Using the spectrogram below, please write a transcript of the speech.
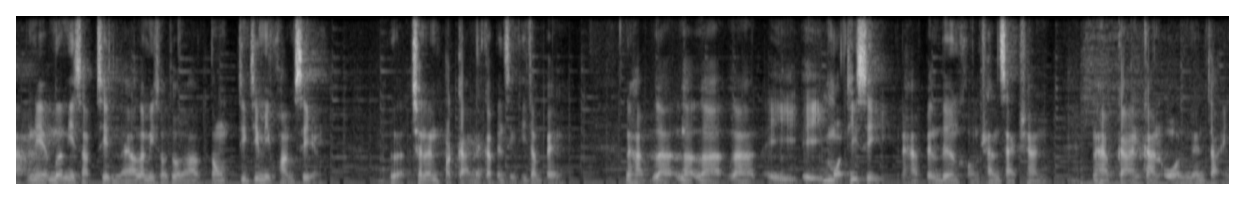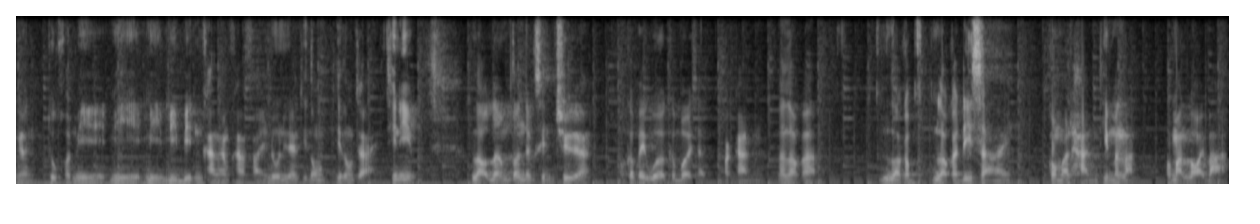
3เนี่ยเมื่อมีทรัพย์สินแล้ว แล้วมีส่วนตัวแล้วต้องจริงๆมีความเสี่ยงฉะนั้นประกันเนี่ยก็เป็นสิ่งที่จำเป็น นะครับและและและและไอ้ไอหมวดที่4นะครับเป็นเรื่องของ transaction นะครับการการโอนเงินจ่ายเงิน ทุกคนมีมีมีมีบินค่าน้ำค่าไฟนู่นนี่นั่นที่ต้องที่ต้องจ่าย ทีนี้เราเริ่มต้นจากสินเชื่อเราก็ไปเวิร์กกับบริษัทประกัน แล้วเราก็เราก็เราก็ดีไซน์กรมธรรม์ที่มันหลักประมาณร้อยบาท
